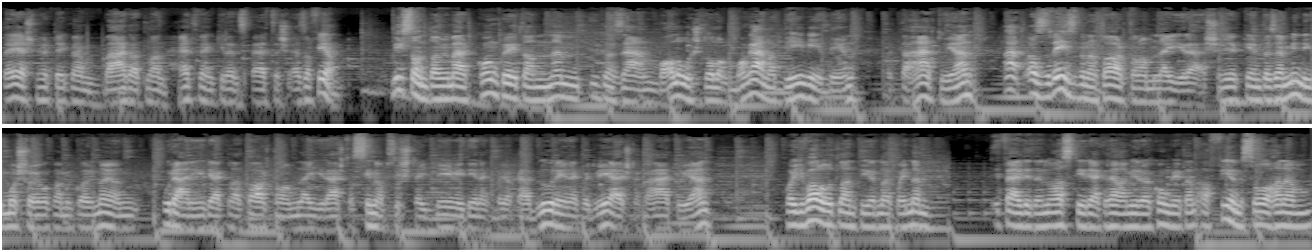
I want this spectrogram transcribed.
teljes mértékben vágatlan 79 perces ez a film. Viszont ami már konkrétan nem igazán valós dolog magán a DVD-n, vagy a hátulján, hát az részben a tartalom leírás. Egyébként ezen mindig mosolyogok, amikor nagyon furán írják le a tartalom leírást, a szinopszist egy DVD-nek, vagy akár Blu-ray-nek, vagy VHS-nek a hátulján, hogy valótlant írnak, vagy nem feltétlenül azt írják le, amiről konkrétan a film szól, hanem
